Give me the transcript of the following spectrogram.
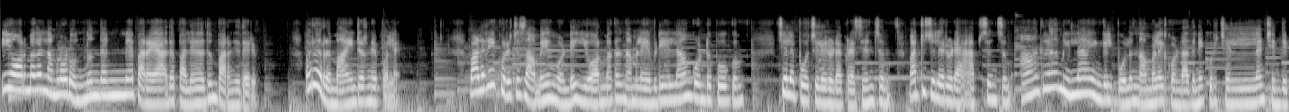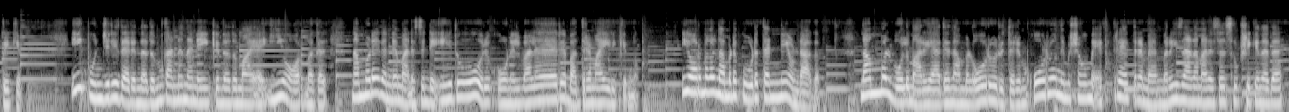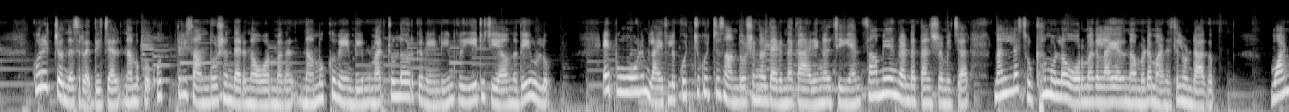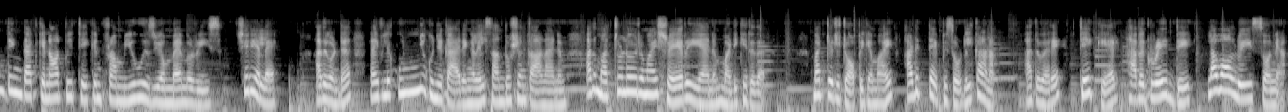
ഈ ഓർമ്മകൾ നമ്മളോട് ഒന്നും തന്നെ പറയാതെ പലതും പറഞ്ഞു തരും. ഒരു റിമൈൻഡറിനെ പോലെ. വളരെ കുറച്ച് സമയം കൊണ്ട് ഈ ഓർമ്മകൾ നമ്മൾ എവിടെയെല്ലാം കൊണ്ടുപോകും? ചിലപ്പോൾ ചിലരുടെ പ്രസൻസും മറ്റു ചിലരുടെ ആബ്സെൻസും ആഗ്രഹമില്ല എങ്കിൽ പോലും നമ്മളെ കൊണ്ട് അതിനെക്കുറിച്ചെല്ലാം ചിന്തിപ്പിക്കും. ഈ പുഞ്ചിരി തരുന്നതും കണ്ണ് നനയിക്കുന്നതുമായ ഈ ഓർമ്മകൾ നമ്മുടെ തന്നെ മനസ്സിന്റെ ഏതോ ഒരു കോണിൽ വളരെ ഭദ്രമായിരിക്കുന്നു. ഈ ഓർമ്മകൾ നമ്മുടെ കൂടെ തന്നെ ഉണ്ടാകും. നമ്മൾ പോലും അറിയാതെ നമ്മൾ ഓരോരുത്തരും ഓരോ നിമിഷവും എത്ര എത്ര മെമ്മറീസ് ആണ് മനസ്സിൽ സൂക്ഷിക്കുന്നത്. കുറച്ചൊന്ന് ശ്രദ്ധിച്ചാൽ നമുക്ക് ഒത്തിരി സന്തോഷം തരുന്ന ഓർമ്മകൾ നമുക്ക് വേണ്ടിയും മറ്റുള്ളവർക്ക് വേണ്ടിയും ക്രിയേറ്റ് ചെയ്യാവുന്നതേ ഉള്ളൂ. എപ്പോഴും ലൈഫിൽ കൊച്ചു കൊച്ചു സന്തോഷങ്ങൾ തരുന്ന കാര്യങ്ങൾ ചെയ്യാൻ സമയം കണ്ടെത്താൻ ശ്രമിച്ചാൽ നല്ല സുഖമുള്ള ഓർമ്മകളായി അത് നമ്മുടെ മനസ്സിലുണ്ടാകും. One thing that cannot be taken from you is your memories ശരിയല്ലേ? അതുകൊണ്ട് ലൈഫിലെ കുഞ്ഞു കുഞ്ഞു കാര്യങ്ങളിൽ സന്തോഷം കാണാനും അത് മറ്റുള്ളവരുമായി ഷെയർ ചെയ്യാനും മടിക്കരുത്. മറ്റൊരു ടോപ്പിക്കുമായി അടുത്ത എപ്പിസോഡിൽ കാണാം. അതുവരെ take care have a great day love always Sonia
